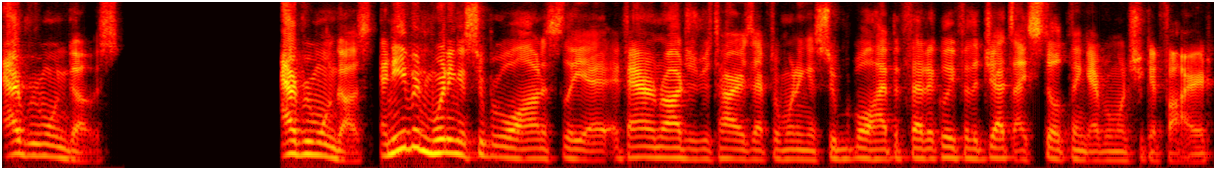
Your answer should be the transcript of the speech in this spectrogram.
everyone goes. Everyone goes. And even winning a Super Bowl, honestly, if Aaron Rodgers retires after winning a Super Bowl, hypothetically for the Jets, I still think everyone should get fired.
